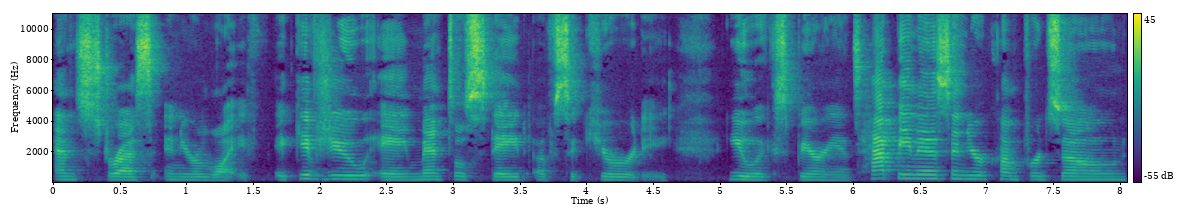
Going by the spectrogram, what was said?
and stress in your life. It gives you a mental state of security. You experience happiness in your comfort zone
